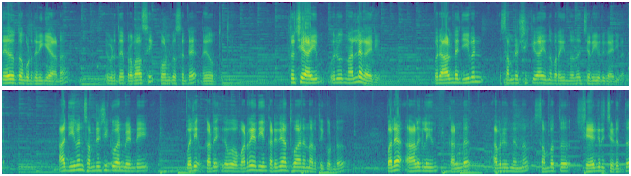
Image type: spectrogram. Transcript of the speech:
നേതൃത്വം കൊടുത്തിരിക്കുകയാണ് ഇവിടുത്തെ പ്രവാസി കോൺഗ്രസിന്റെ നേതൃത്വത്തിൽ. തീർച്ചയായും ഒരു നല്ല കാര്യം. ഒരാളുടെ ജീവൻ സംരക്ഷിക്കുക എന്ന് പറയുന്നത് ചെറിയൊരു കാര്യമല്ല. ആ ജീവൻ സംരക്ഷിക്കുവാൻ വേണ്ടി വലിയ കടി വളരെയധികം കഠിനാധ്വാനം നടത്തിക്കൊണ്ട് പല ആളുകളെയും കണ്ട് അവരിൽ നിന്ന് സമ്പത്ത് ശേഖരിച്ചെടുത്ത്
